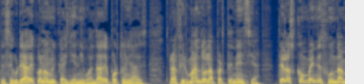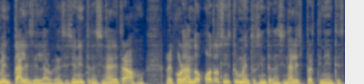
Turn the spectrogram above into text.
de seguridad económica y en igualdad de oportunidades, reafirmando la pertenencia de los convenios fundamentales de la Organización Internacional de Trabajo, recordando otros instrumentos internacionales pertinentes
